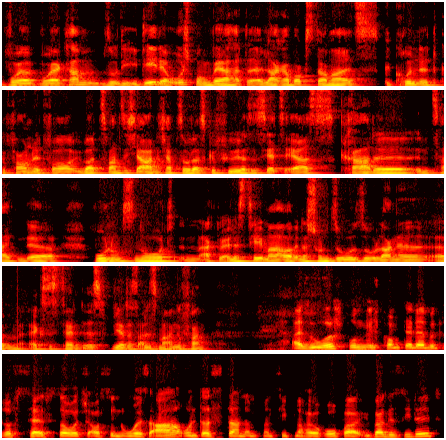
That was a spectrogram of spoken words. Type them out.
Woher, woher kam so die Idee, der Ursprung? Wer hat äh, Lagerbox damals gegründet, gefoundet vor über 20 Jahren? Ich habe so das Gefühl, das ist jetzt erst gerade in Zeiten der Wohnungsnot ein aktuelles Thema, aber wenn das schon so, so lange ähm, existent ist, wie hat das alles mal angefangen? Also ursprünglich kommt ja der Begriff Self-Storage aus den USA und das dann im Prinzip nach Europa übergesiedelt.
